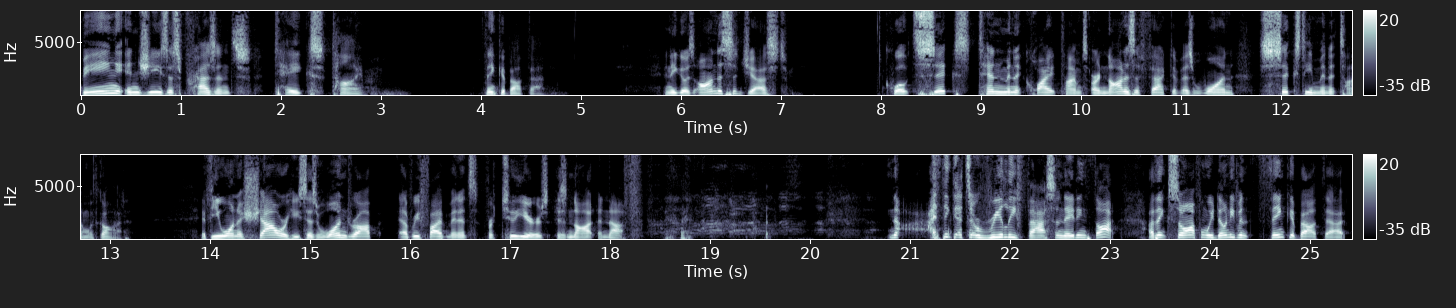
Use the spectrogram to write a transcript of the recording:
being in Jesus' presence takes time. Think about that. And he goes on to suggest, quote, six 10 minute quiet times are not as effective as one 60 minute time with God. If you want a shower, he says, one drop every five minutes for two years is not enough. now, I think that's a really fascinating thought. I think so often we don't even think about that.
